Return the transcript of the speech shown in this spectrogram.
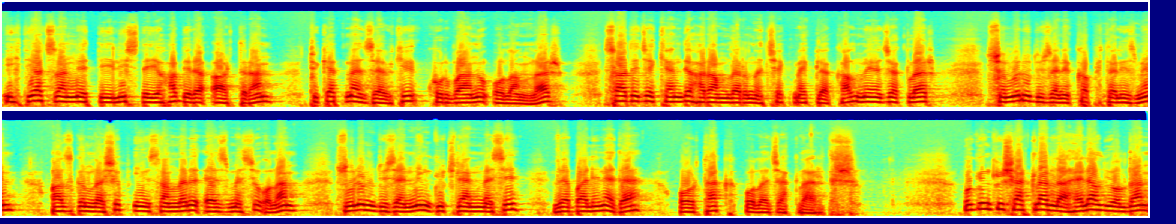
ihtiyaç zannettiği listeyi habire artıran, tüketme zevki kurbanı olanlar, sadece kendi haramlarını çekmekle kalmayacaklar, sömürü düzeni kapitalizmin azgınlaşıp insanları ezmesi olan zulüm düzeninin güçlenmesi vebaline de ortak olacaklardır. Bugünkü şartlarla helal yoldan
